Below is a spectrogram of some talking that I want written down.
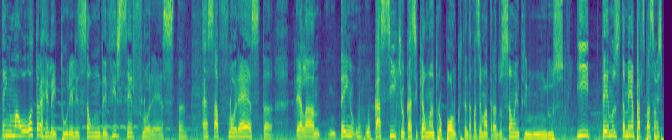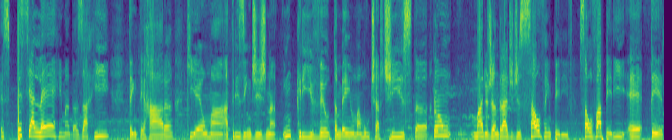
tem uma outra releitura. Eles são um devir ser floresta. Essa floresta ela tem o, o cacique, o cacique é um antropólogo que tenta fazer uma tradução entre mundos. E temos também a participação especialérrima da Zahri Tenterrara, que é uma atriz indígena incrível, também uma multiartista. Então, Mário de Andrade diz salvem Peri. Salvar Peri é ter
